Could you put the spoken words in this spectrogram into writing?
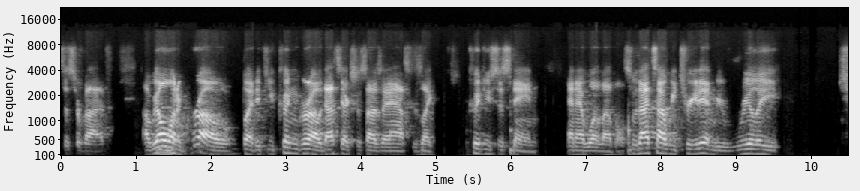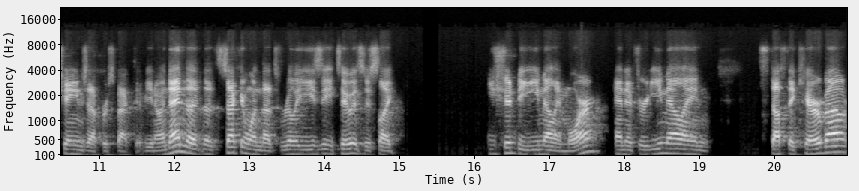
to survive. Uh, we all mm-hmm. want to grow, but if you couldn't grow, that's the exercise I ask is like, could you sustain and at what level? So that's how we treat it. And we really change that perspective, you know. And then the, the second one that's really easy too is just like you should be emailing more. And if you're emailing stuff they care about,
